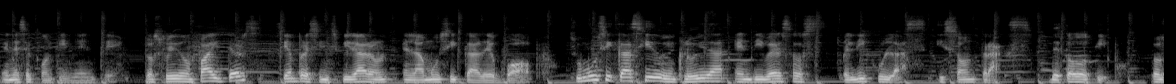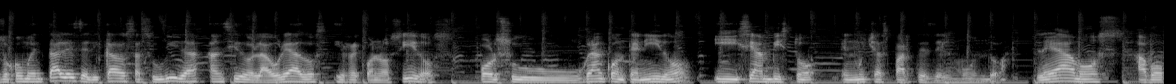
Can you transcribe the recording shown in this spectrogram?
en ese continente. Los Freedom Fighters siempre se inspiraron en la música de Bob. Su música ha sido incluida en diversas películas y soundtracks de todo tipo. Los documentales dedicados a su vida han sido laureados y reconocidos por su gran contenido y se han visto en muchas partes del mundo. Leamos a Bob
